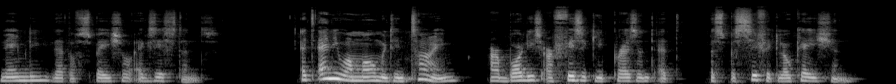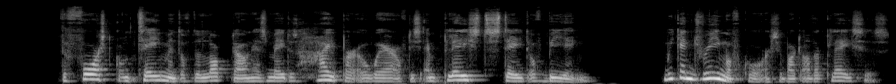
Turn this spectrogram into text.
namely that of spatial existence. At any one moment in time, our bodies are physically present at a specific location. The forced containment of the lockdown has made us hyper aware of this emplaced state of being. We can dream, of course, about other places,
